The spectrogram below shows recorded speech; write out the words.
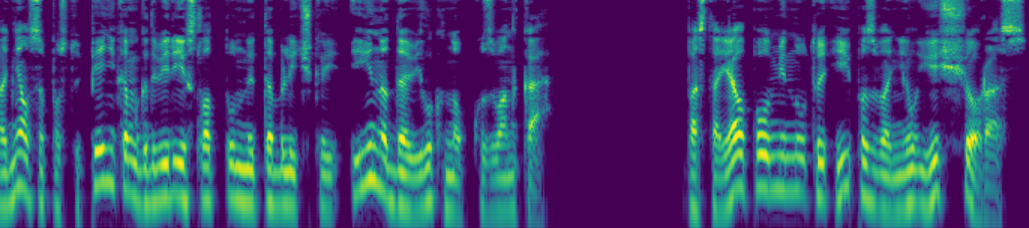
поднялся по ступенькам к двери с латунной табличкой и надавил кнопку звонка. Постоял полминуты и позвонил еще раз.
